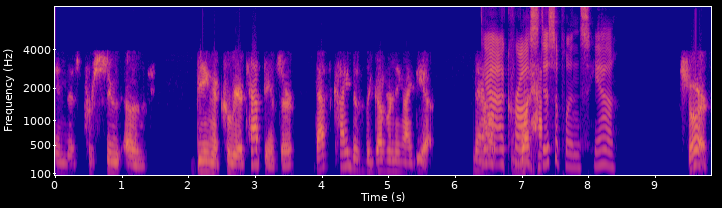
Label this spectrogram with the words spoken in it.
in this pursuit of being a career tap dancer. That's kind of the governing idea. Now, yeah, across ha- disciplines. Yeah. Sure.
